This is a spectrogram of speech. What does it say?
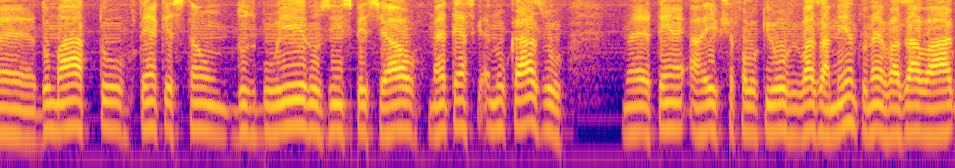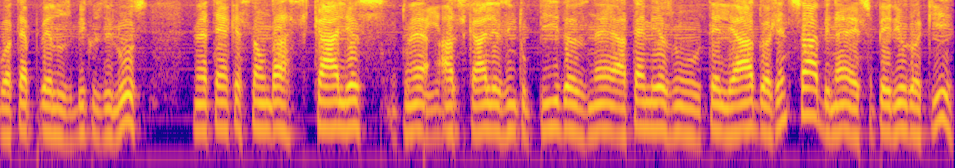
é, do mato, tem a questão dos bueiros em especial, né? Tem as, no caso, né, tem aí que você falou que houve vazamento, né? Vazava água até pelos bicos de luz, né? Tem a questão das calhas, né? As calhas entupidas, né? Até mesmo o telhado, a gente sabe, né? Esse período aqui,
